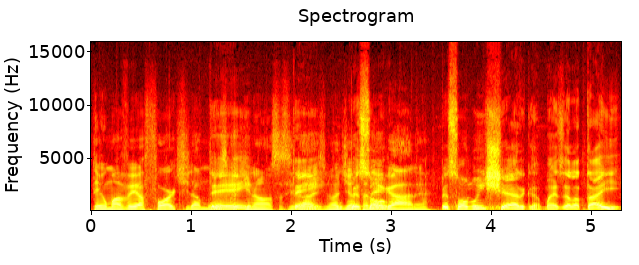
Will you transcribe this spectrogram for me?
Tem uma veia forte da música Tem, aqui na nossa cidade, tem. não adianta pessoal- negar, né? O pessoal não enxerga, mas ela tá aí.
